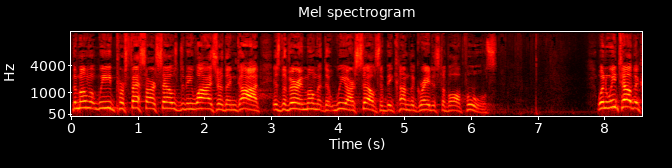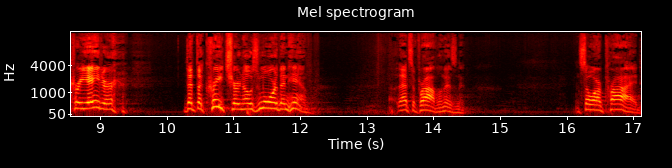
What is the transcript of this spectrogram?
The moment we profess ourselves to be wiser than God is the very moment that we ourselves have become the greatest of all fools. When we tell the Creator that the creature knows more than Him, that's a problem, isn't it? And so our pride,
